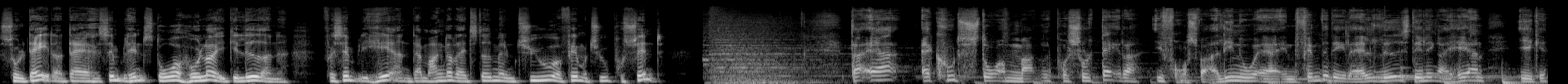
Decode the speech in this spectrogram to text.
soldater, der er simpelthen store huller i gelederne. For eksempel i hæren, der mangler der et sted mellem 20 og 25 procent. Der er akut stor mangel på soldater i forsvaret. Lige nu er en femtedel af alle ledige stillinger i hæren ikke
